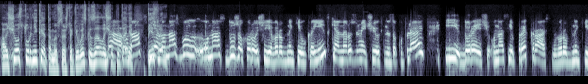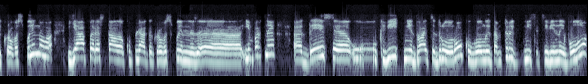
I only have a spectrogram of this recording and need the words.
а що з турнікетами все ж таки? Ви сказали, що Да, питання у нас після є, у нас був у нас дуже хороші є виробники українські. Я не розумію, що їх не закупляють. І до речі, у нас є прекрасні виробники кровоспинного. Я перестала купляти кровоспинне е, імпортне. Е, Десь е, у квітні 22-го року, коли там три місяці війни було,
